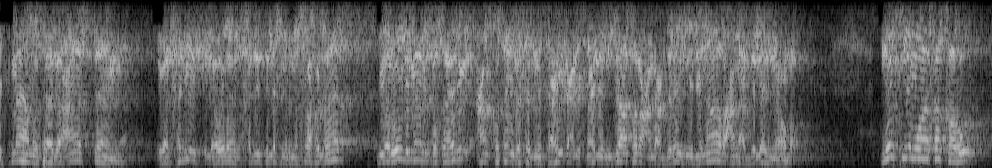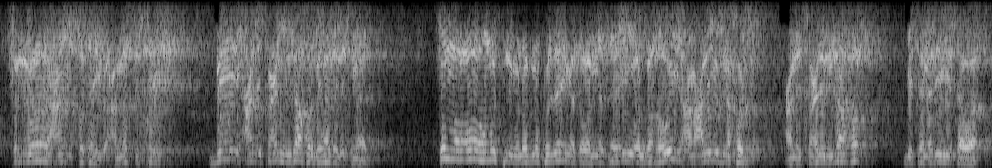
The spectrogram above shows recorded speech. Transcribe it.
اسمها متابعات تامة. يبقى الحديث الأولاني الحديث اللي إحنا بنشرحه الآن بيروي الإمام البخاري عن قتيبة بن سعيد عن إسماعيل بن جعفر عن عبد الله بن دينار عن عبد الله بن عمر. مسلم وافقه في الرواية عن قتيبة عن نفس الشيخ عن إسماعيل بن جعفر بهذا الإسناد. ثم رواه مسلم وابن خزيمة والنسائي والبغوي عن علي بن حجر عن إسماعيل بن جعفر بسنده سواء.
